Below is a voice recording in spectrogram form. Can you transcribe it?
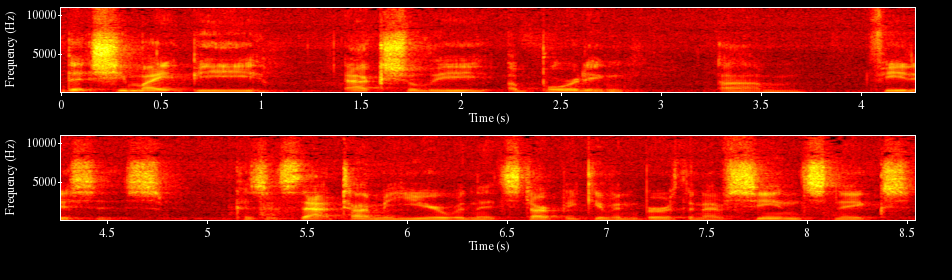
that she might be actually aborting um, fetuses because it's that time of year when they start be giving birth, and I've seen snakes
